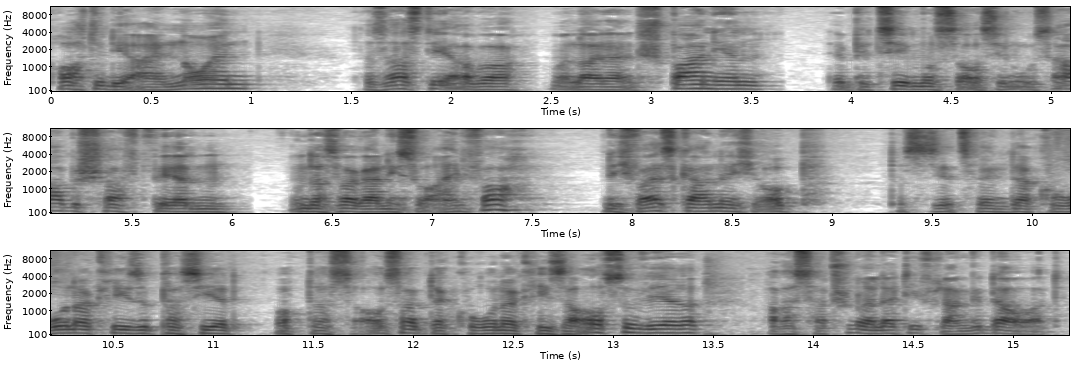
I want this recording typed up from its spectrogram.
brauchte die einen neuen. Da saß die aber mal leider in Spanien. Der PC musste aus den USA beschafft werden. Und das war gar nicht so einfach. Und ich weiß gar nicht, ob das ist jetzt während der Corona-Krise passiert, ob das außerhalb der Corona-Krise auch so wäre. Aber es hat schon relativ lang gedauert.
